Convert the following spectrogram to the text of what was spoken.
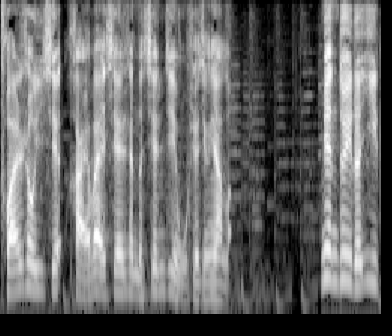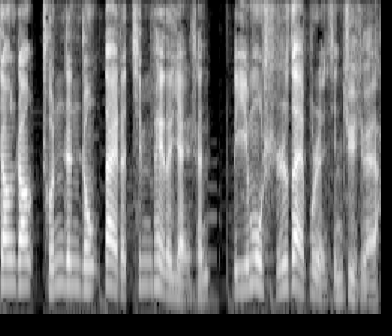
传授一些海外先生的先进武学经验了。面对着一张张纯真中带着钦佩的眼神，李牧实在不忍心拒绝呀。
